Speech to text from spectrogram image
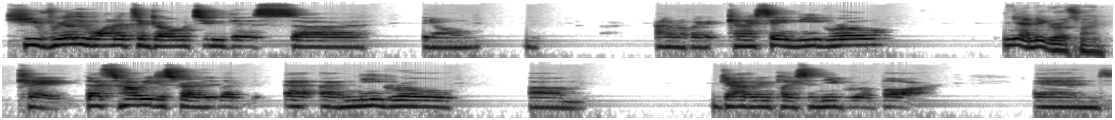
he really wanted to go to this, uh, you know, I don't know if I can, can I say Negro? yeah, Negro's fine. Okay, that's how he described it, like a, a Negro um, gathering place, a Negro bar. And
